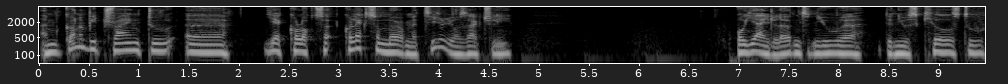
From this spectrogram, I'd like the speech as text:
I'm gonna be trying to uh, yeah collect collect some more materials actually. Oh yeah, I learned the new uh, the new skills to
